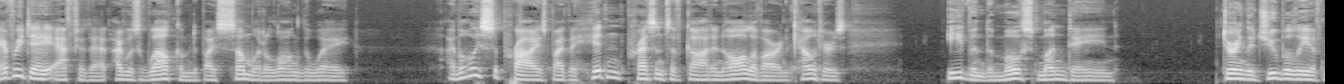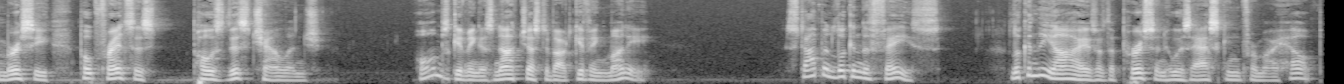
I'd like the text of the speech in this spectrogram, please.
Every day after that, I was welcomed by someone along the way. I'm always surprised by the hidden presence of God in all of our encounters, even the most mundane. During the Jubilee of Mercy, Pope Francis posed this challenge Almsgiving is not just about giving money. Stop and look in the face. Look in the eyes of the person who is asking for my help.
